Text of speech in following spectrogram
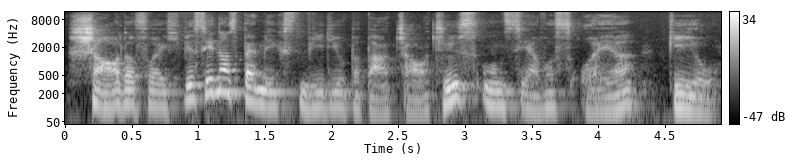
schaut auf euch. Wir sehen uns beim nächsten Video. Baba, ciao, tschüss und servus, euer Geo.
